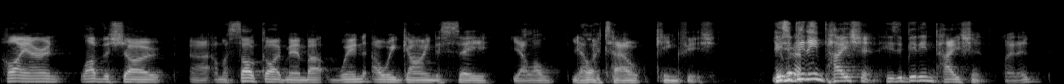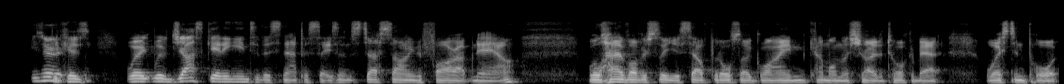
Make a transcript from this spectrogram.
Hi, Aaron. Love the show. Uh, I'm a Salt Guide member. When are we going to see yellow yellowtail kingfish? He's a bit impatient. He's a bit impatient, Leonard. Is there because we're we're just getting into the snapper season. It's just starting to fire up now. We'll have obviously yourself, but also Gwaine come on the show to talk about Western Port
